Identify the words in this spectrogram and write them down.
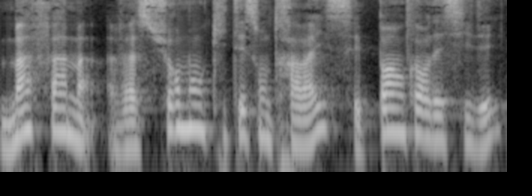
Ma femme va sûrement quitter son travail, c'est pas encore décidé.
